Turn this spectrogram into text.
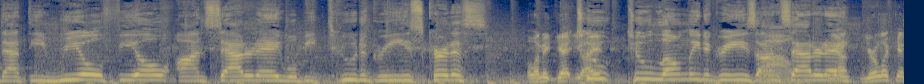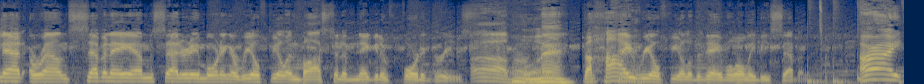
that the real feel on Saturday will be two degrees, Curtis? Let me get you. Two, I- two lonely degrees on Saturday? Yeah, you're looking at around 7 a.m. Saturday morning, a real feel in Boston of negative 4 degrees. Oh, oh boy. Oh man, the high real feel of the day will only be 7. All right.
